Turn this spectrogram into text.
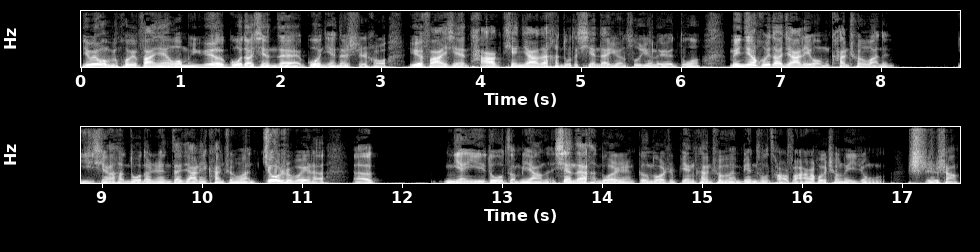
因为我们会发现，我们越过到现在过年的时候，越发现它添加的很多的现代元素越来越多。每年回到家里，我们看春晚的，以前很多的人在家里看春晚，就是为了呃。一年一度怎么样的？现在很多人更多是边看春晚边吐槽，反而会成了一种时尚。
